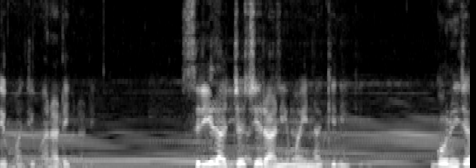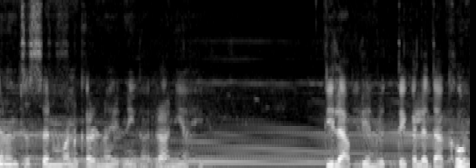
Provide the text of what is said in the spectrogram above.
तेव्हा ती म्हणाली श्रीराज्याची राणी मैनाकिनी गोनीजनांचा सन्मान करणारी निघा राणी आहे. तिला आपली नृत्यकला दाखवून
